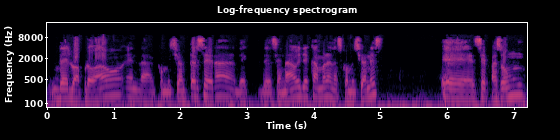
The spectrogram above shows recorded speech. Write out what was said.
de lo aprobado en la Comisión Tercera de, de Senado y de Cámara, en las comisiones, eh, se pasó un,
